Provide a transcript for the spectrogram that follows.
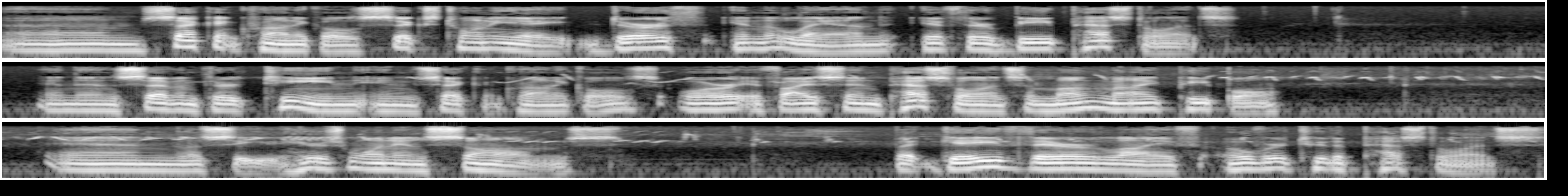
Um, Second Chronicles six twenty eight, dearth in the land if there be pestilence. And then seven thirteen in Second Chronicles, or if I send pestilence among my people. And let's see, here's one in Psalms. But gave their life over to the pestilence.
